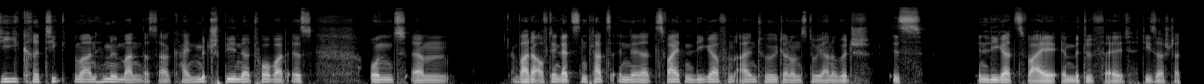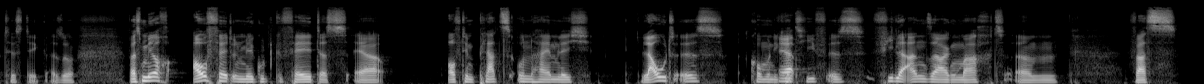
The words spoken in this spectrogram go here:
die Kritik immer an Himmelmann, dass er kein mitspielender Torwart ist und ähm, war da auf den letzten Platz in der zweiten Liga von allen Torhütern und Stojanovic ist in Liga 2 im Mittelfeld dieser Statistik. Also was mir auch auffällt und mir gut gefällt, dass er auf dem Platz unheimlich laut ist, kommunikativ ja. ist, viele Ansagen macht, ähm, was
